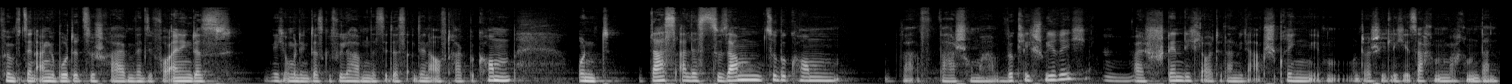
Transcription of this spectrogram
15 Angebote zu schreiben, wenn sie vor allen Dingen das nicht unbedingt das Gefühl haben, dass sie das, den Auftrag bekommen. Und das alles zusammenzubekommen, war, war schon mal wirklich schwierig, weil ständig Leute dann wieder abspringen, eben unterschiedliche Sachen machen, dann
